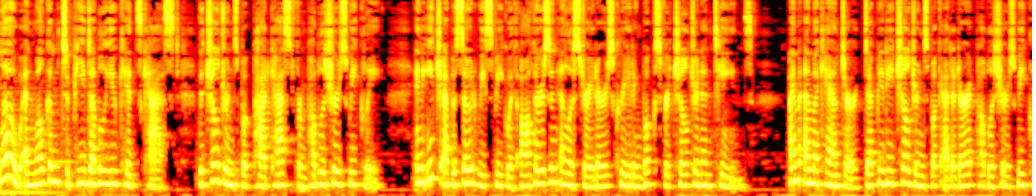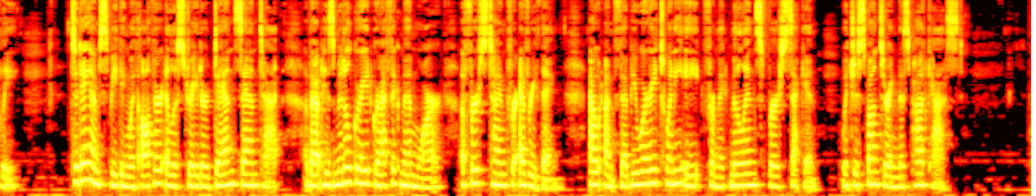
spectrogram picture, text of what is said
Hello, and welcome to PW Kids Cast, the children's book podcast from Publishers Weekly. In each episode, we speak with authors and illustrators creating books for children and teens. I'm Emma Kantor, Deputy Children's Book Editor at Publishers Weekly. Today I'm speaking with author illustrator Dan Santat about his middle grade graphic memoir, A First Time for Everything, out on February 28 from Macmillan's First Second, which is sponsoring this podcast.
